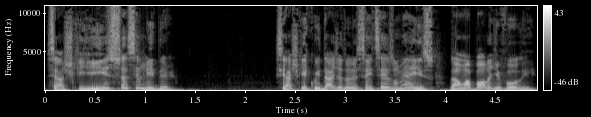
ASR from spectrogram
Você acha que isso é ser líder? Você acha que cuidar de adolescente se resume a isso? Dar uma bola de vôlei.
